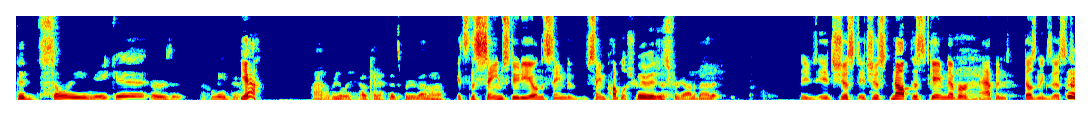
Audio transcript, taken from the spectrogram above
did Sony make it or is it who made that? Yeah, Wow, really? Okay, that's weird. I don't know. it's the same studio and the same same publisher. Maybe they just forgot about it. It- It's just it's just nope, this game never happened, doesn't exist.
